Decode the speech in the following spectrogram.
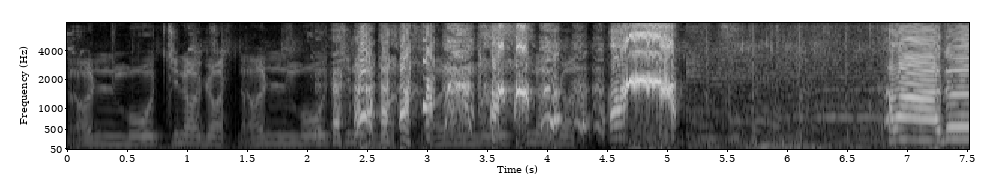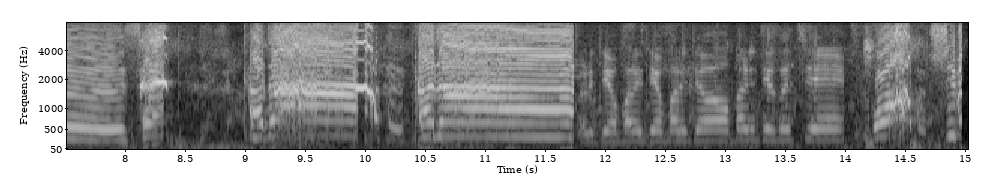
넌 못 지나가. 넌 못 지나가. 넌 못 지나가. 하나, 둘, 셋! 가자! 가자! 빨리 뛰어, 빨리 뛰어, 빨리 뛰어, 빨리 뛰어, 설치해. 어! 씨발!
